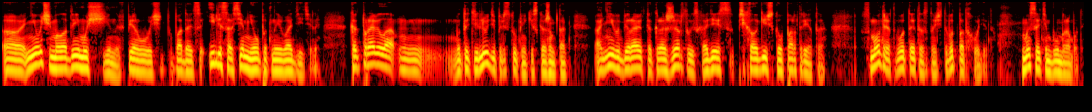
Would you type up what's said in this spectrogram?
э, не очень молодые мужчины в первую очередь попадаются, или совсем неопытные водители. Как правило, вот эти люди, преступники, скажем так, они выбирают как раз жертву, исходя из психологического портрета. Смотрят, вот это, значит, вот подходит. Мы с этим будем работать.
